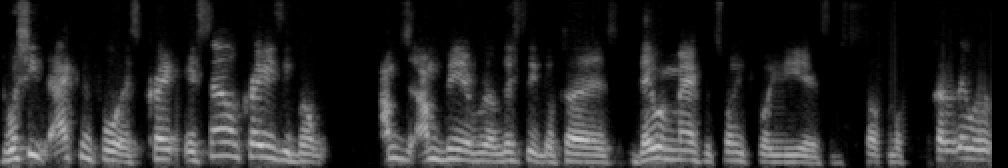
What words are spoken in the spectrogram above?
what she's asking for is crazy. It sounds crazy, but I'm just, I'm being realistic because they were married for 24 years. So because they were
